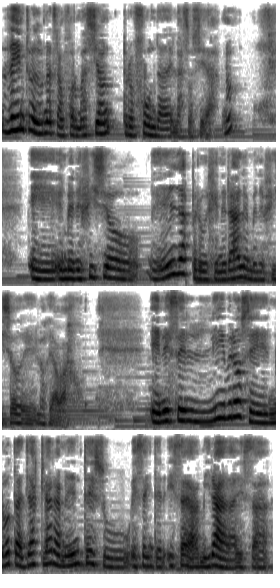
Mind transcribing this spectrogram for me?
dentro de una transformación profunda de la sociedad, eh, en beneficio de ellas, pero en general en beneficio de los de abajo. En ese libro se nota ya claramente su, esa, esa mirada, esa,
